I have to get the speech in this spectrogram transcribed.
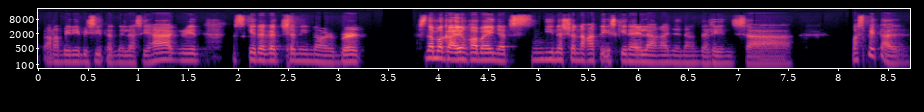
parang binibisita nila si Hagrid, tapos kinagat siya ni Norbert. Tapos namaga yung kamay niya, tapos hindi na siya nakatiis, kinailangan niya nang dalhin sa hospital.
